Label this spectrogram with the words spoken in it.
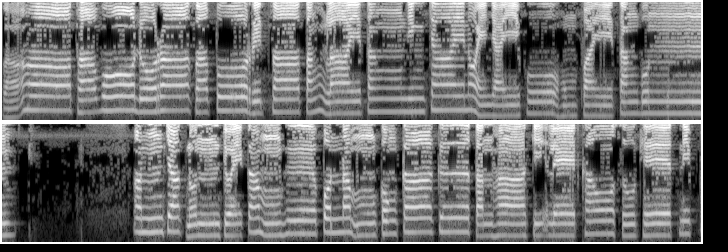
สาธาวดุราสปุริสาตั้งลายตั้งยิ่งใจน้อยใหญ่ผู้หุ่มไฟตั้งบุญ อันจากนุนจ่วยกำฮือปนนำกงกาคือตันหากิเลสเข้าสู่เขตนิพพ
